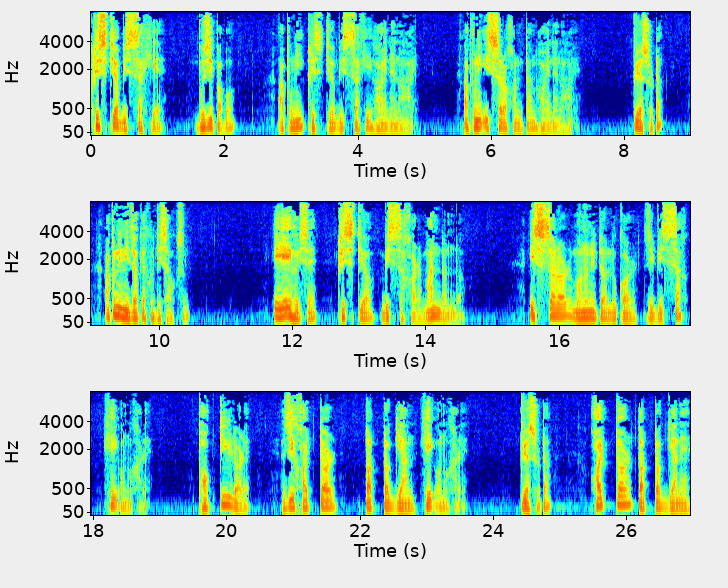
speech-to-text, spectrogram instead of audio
খ্ৰীষ্টীয় বিশ্বাসীয়ে বুজি পাব আপুনি খ্ৰীষ্টীয় বিশ্বাসী হয় নে নহয়? আপুনি ঈশ্বৰৰ সন্তান হয় নে নহয়? প্ৰিয় শ্ৰোতা আপুনি নিজকে সুধি চাওকচোন। এয়েই হৈছে খ্ৰীষ্টীয় বিশ্বাসৰ মানদণ্ড। ঈশ্বৰৰ মনোনীত লোকৰ যি বিশ্বাস সেই অনুসাৰে। ভক্তিৰ দৰে যি সত্যৰ তত্বজ্ঞান সেই অনুসাৰে। প্ৰিয় শ্ৰোতা সত্যৰ তত্বজ্ঞানে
